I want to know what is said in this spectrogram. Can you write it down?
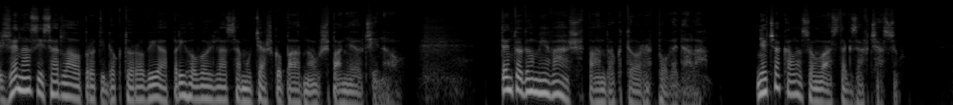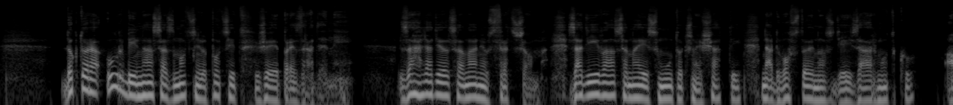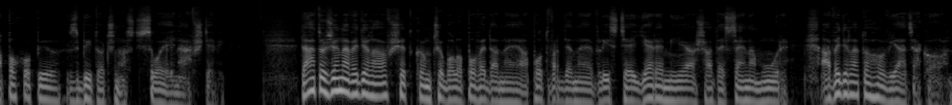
Žena si sadla oproti doktorovi a prihovorila sa mu ťažkopádnou španielčinou. Tento dom je váš, pán doktor, povedala. Nečakala som vás tak zavčasu. Doktora Urbina sa zmocnil pocit, že je prezradený. Zahľadil sa na ňu srdcom, zadíval sa na jej smútočné šaty, na dôstojnosť jej zármutku a pochopil zbytočnosť svojej návštevy. Táto žena vedela o všetkom, čo bolo povedané a potvrdené v liste Jeremiáša de Saint-Amour a vedela toho viac ako on.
